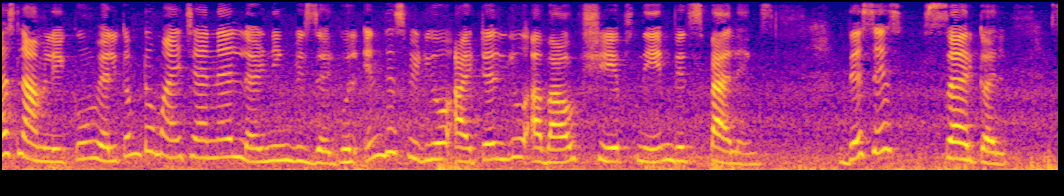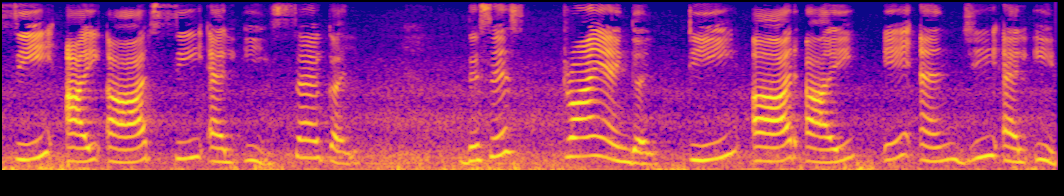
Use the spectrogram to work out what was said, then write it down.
Assalamu alaikum welcome to my channel learning with Zargull. In this video I tell you about shapes name with spellings. This is circle. C I R C L E. Circle. This is triangle. T R I A N G L E.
